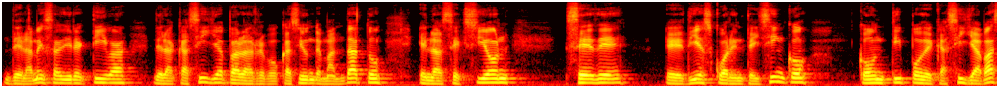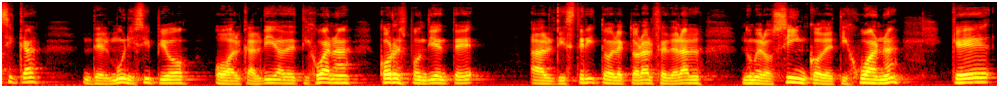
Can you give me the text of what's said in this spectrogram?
de la mesa directiva de la casilla para la revocación de mandato en la sección sede 1045 con tipo de casilla básica del municipio o alcaldía de Tijuana correspondiente al Distrito Electoral Federal número 5 de Tijuana que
